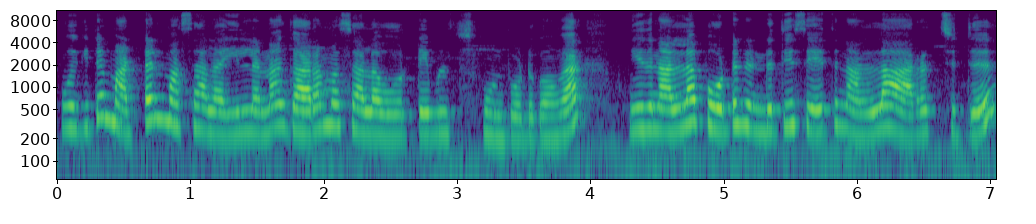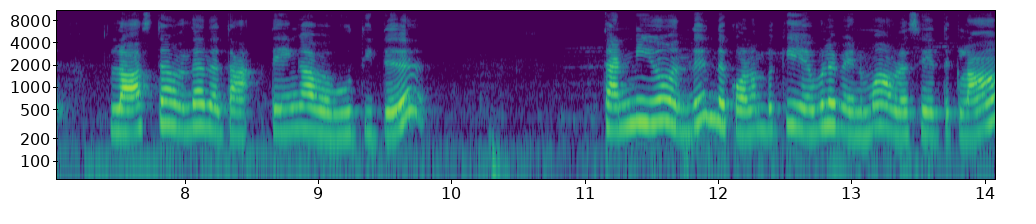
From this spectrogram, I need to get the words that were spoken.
உங்ககிட்ட மட்டன் மசாலா இல்லைன்னா கரம் மசாலா ஒரு டேபிள் ஸ்பூன் போட்டுக்கோங்க. இது நல்லா போட்டு ரெண்டுத்தையும் சேர்த்து நல்லா அரைச்சிட்டு லாஸ்ட்டாக வந்து அந்த த தேங்காவை ஊற்றிட்டு தண்ணியும் வந்து இந்த குழம்புக்கு எவ்வளோ வேணுமோ அவ்வளோ சேர்த்துக்கலாம்.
